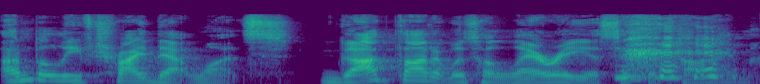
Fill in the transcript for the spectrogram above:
Unbelief tried that once. God thought it was hilarious at the time.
